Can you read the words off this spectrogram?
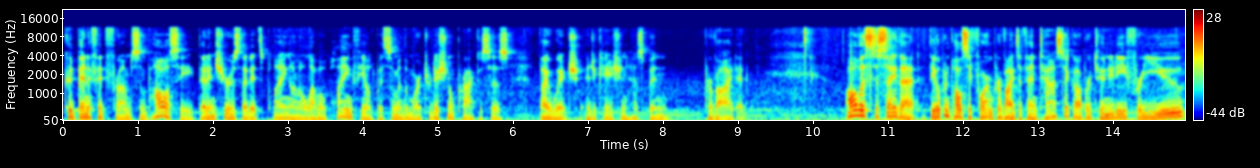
could benefit from some policy that ensures that it's playing on a level playing field with some of the more traditional practices by which education has been provided. All this to say that the Open Policy Forum provides a fantastic opportunity for you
